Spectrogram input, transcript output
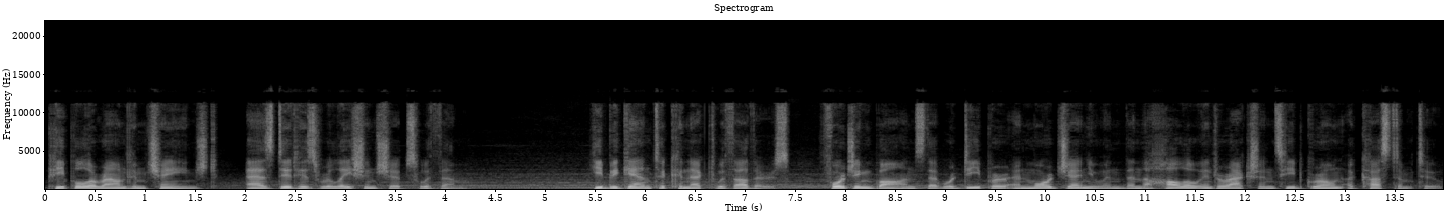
People around him changed, as did his relationships with them. He began to connect with others, forging bonds that were deeper and more genuine than the hollow interactions he'd grown accustomed to.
